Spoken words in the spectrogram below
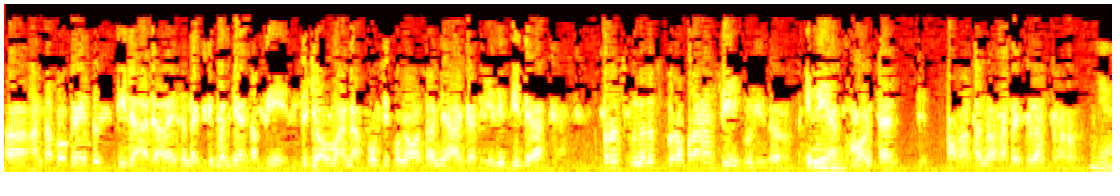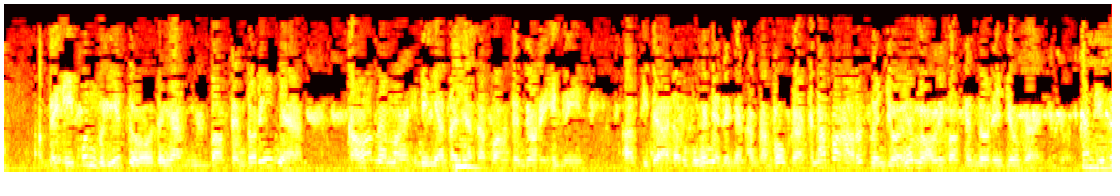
uh, Antaboga itu tidak ada license agreement-nya, tapi sejauh mana fungsi pengawasannya agar ini tidak terus menerus beroperasi begitu. Ini yang mau saya yang saya jelaskan. Ya. BI pun begitu dengan Bank Senturinya. Kalau memang ini nyata-nyata Bank Senturi ini uh, tidak ada hubungannya dengan Antaboga, kenapa harus menjualnya melalui Bank Senturi juga? Gitu? Kan itu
